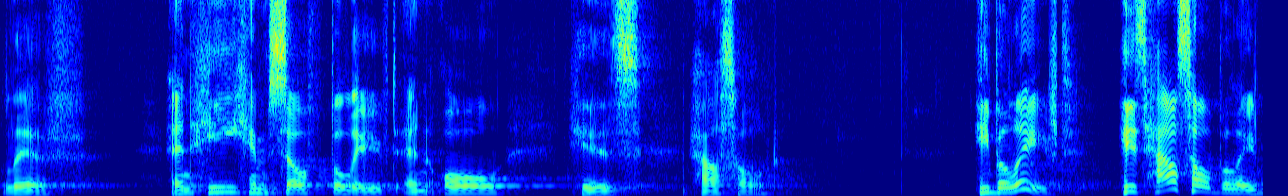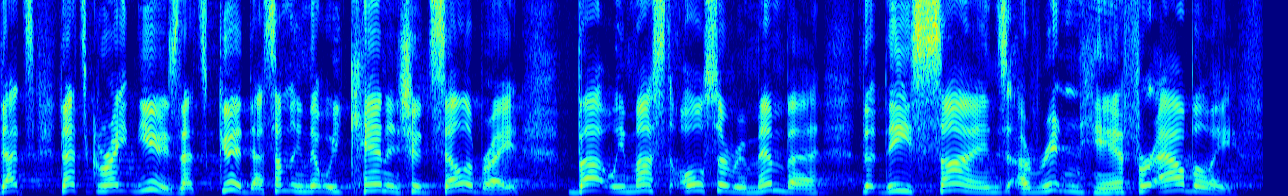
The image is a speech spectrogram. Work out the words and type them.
live. And he himself believed, and all his household. He believed. His household believed. That's, that's great news. That's good. That's something that we can and should celebrate. But we must also remember that these signs are written here for our belief.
